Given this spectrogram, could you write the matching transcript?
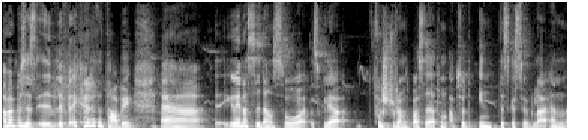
ja men precis, jag kan lite tabby. Eh, å ena sidan så skulle jag först och främst bara säga att hon absolut inte ska sula en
